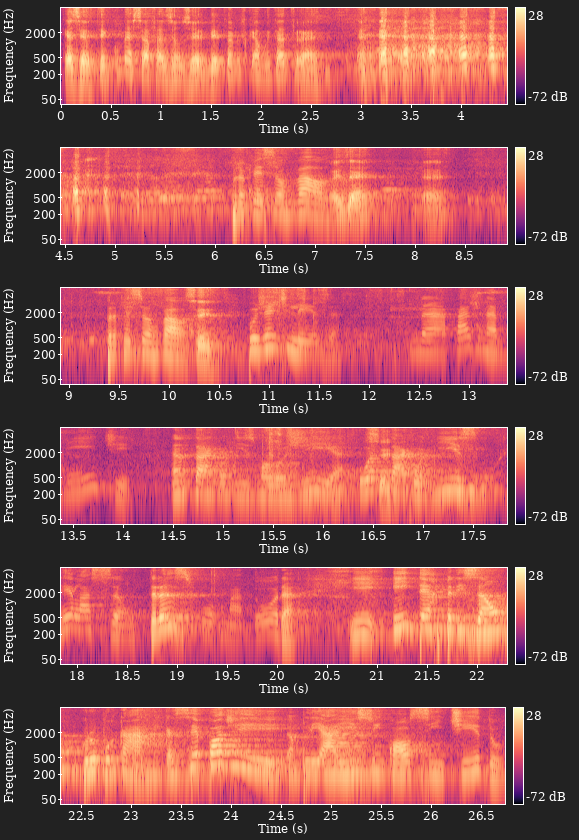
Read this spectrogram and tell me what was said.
Quer dizer, eu tenho que começar a fazer uns verbetes para não ficar muito atrás. Né? Professor Valdo. Pois é. é. Professor Valdo. Sim. Por gentileza, na página 20, antagonismologia, o Sim. antagonismo, relação transformadora, e interprisão grupo kármica. Você pode ampliar isso em qual sentido?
